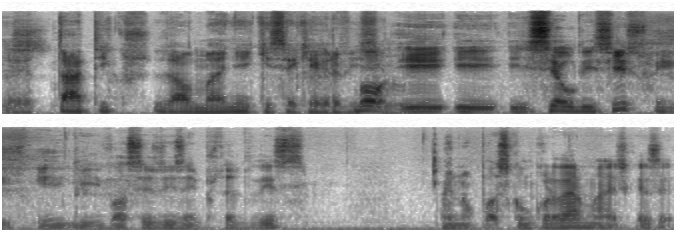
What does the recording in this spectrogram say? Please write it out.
eh, táticos da Alemanha e que isso é que é gravíssimo. Bom, e, e, e se ele disse isso, e, e, vocês dizem, portanto, disse, eu não posso concordar mais, quer dizer,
